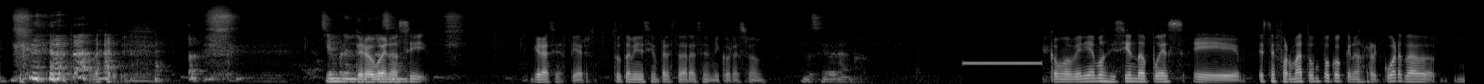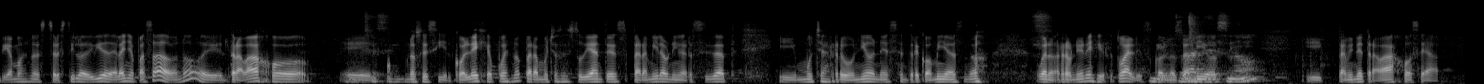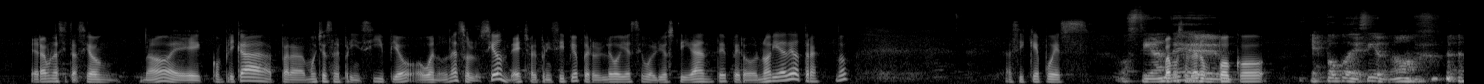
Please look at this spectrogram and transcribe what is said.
Siempre en Pero bueno, sí. Gracias, Pierre. Tú también siempre estarás en mi corazón. Lo sé, Branco. como veníamos diciendo, pues eh, este formato un poco que nos recuerda, digamos, nuestro estilo de vida del año pasado, ¿no? El trabajo, el- Sí, sí. no sé si el colegio, pues, ¿no? Para muchos estudiantes, para mí la universidad y muchas reuniones, entre comillas, ¿no? Bueno, reuniones virtuales con los amigos y- también de trabajo, o sea, era una situación, ¿no? Eh, complicada para muchos al principio, o bueno, una solución, de hecho, al principio, pero luego ya se volvió hostigante, pero no había de otra, ¿no? Así que pues Hostigante Vamos a hablar un poco, Es poco decir, ¿no?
